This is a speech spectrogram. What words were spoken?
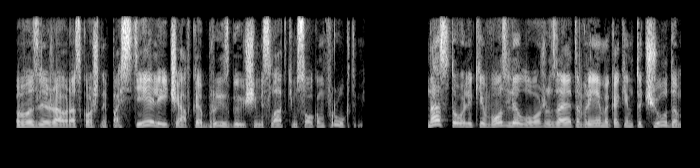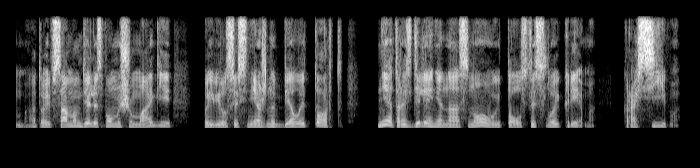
возлежа в роскошной постели и чавкая брызгающими сладким соком фруктами. На столике возле ложа за это время каким-то чудом, а то и в самом деле с помощью магии, появился снежно-белый торт. Нет разделения на основу и толстый слой крема. Красиво.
